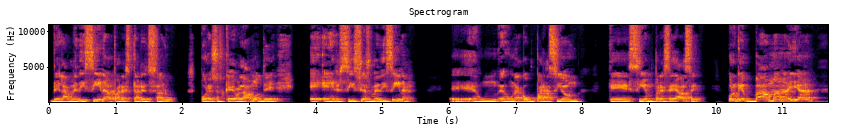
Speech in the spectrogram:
de la medicina para estar en salud. Por eso es que hablamos de ejercicio es medicina. es, es una comparación que siempre se hace, porque va más allá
